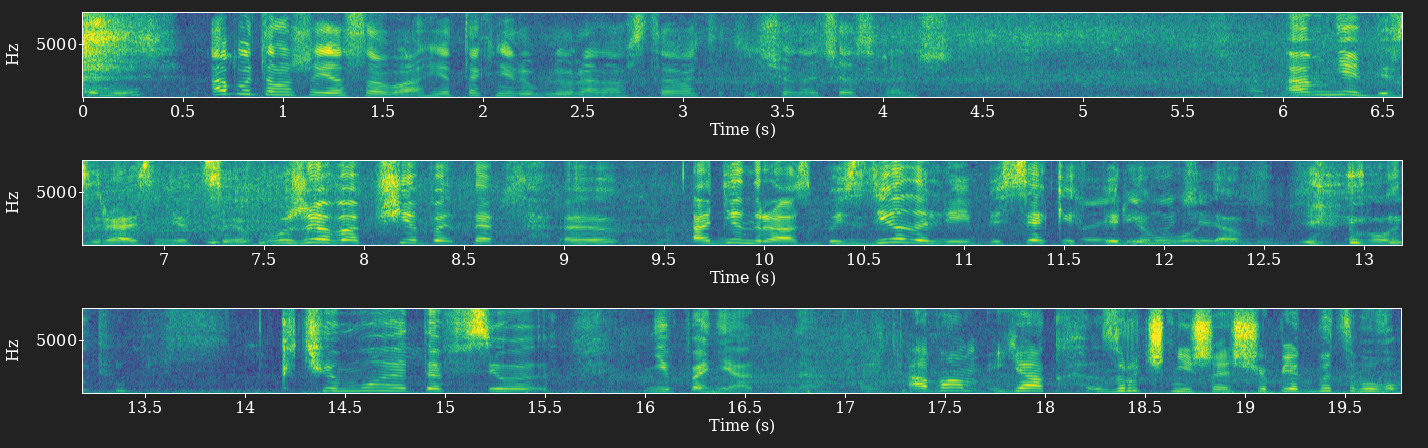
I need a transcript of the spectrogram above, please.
Чому? А потому что я сова. Я так не люблю рано вставать, отлечу на час раньше. А мне без разницы. Уже вообще бы это э, один раз бы сделали и без всяких Да, и не мучили переводов. людей. Вот. К чему это все непонятно. А вам як зручніше, щоб якби це був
